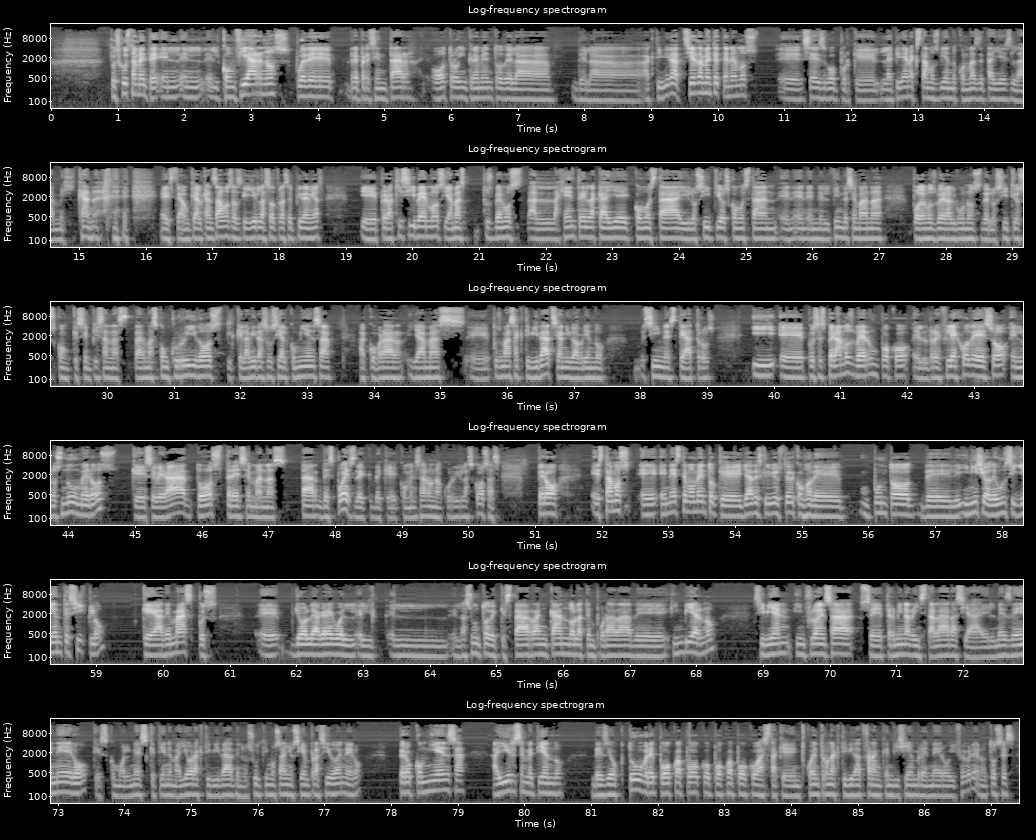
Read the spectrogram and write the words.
pues justamente el, el- confiarnos puede representar otro incremento de la, de la actividad. Ciertamente tenemos eh, sesgo porque la epidemia que estamos viendo con más detalle es la mexicana, este, aunque alcanzamos a seguir las otras epidemias. Eh, pero aquí sí vemos y además pues vemos a la gente en la calle cómo está y los sitios cómo están en, en- en el fin de semana podemos ver algunos de los sitios con que se empiezan a estar más concurridos que la vida social comienza a cobrar ya más eh, pues más actividad se han ido abriendo cines teatros y eh, pues esperamos ver un poco el reflejo de eso en los números que se verá dos tres semanas después de, de que comenzaron a ocurrir las cosas. Pero estamos eh, en este momento que ya describió usted como de un punto del inicio de un siguiente ciclo que además pues eh, yo le agrego el, el- el- el asunto de que está arrancando la temporada de invierno. Si bien influenza se termina de instalar hacia el mes de enero, que es como el mes que tiene mayor actividad en los últimos años, siempre ha sido enero, pero comienza a irse metiendo desde octubre, poco a poco, poco a poco, hasta que encuentra una actividad franca en diciembre, enero y febrero. Entonces,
